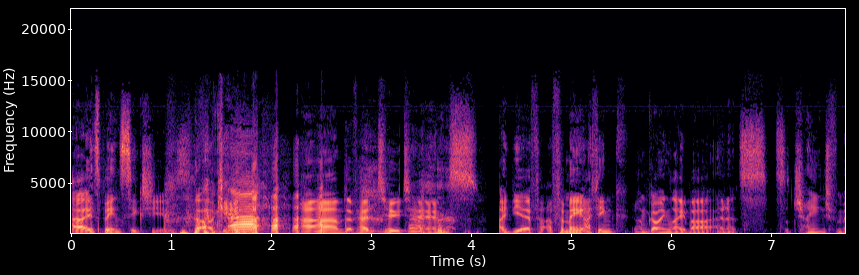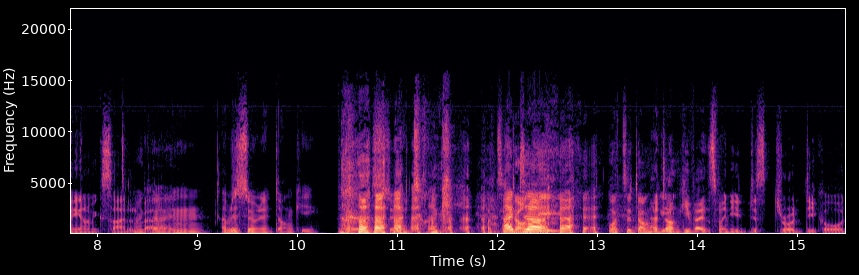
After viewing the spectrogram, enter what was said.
Uh, it's been six years. You. um, they've had two terms. Uh, yeah, for, for me, I think I'm going Labor, and it's it's a change for me, and I'm excited about it. Okay. Mm, I'm just doing a donkey. I do a donkey. What's I a don't- donkey? What's a donkey? A donkey vote's when you just draw a dick or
